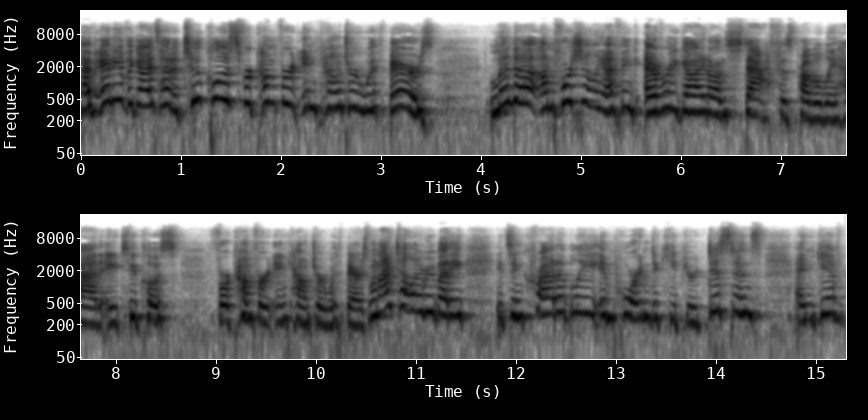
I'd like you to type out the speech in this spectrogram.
have any of the guides had a too close for comfort encounter with bears? Linda, unfortunately, I think every guide on staff has probably had a too close for comfort encounter with bears. When I tell everybody it's incredibly important to keep your distance and give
